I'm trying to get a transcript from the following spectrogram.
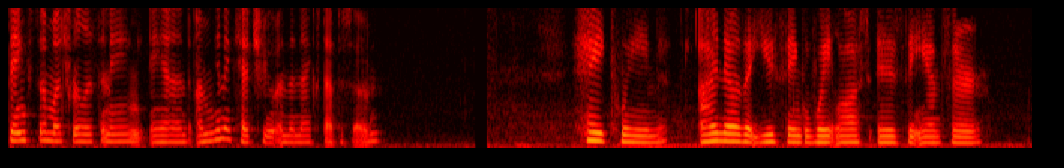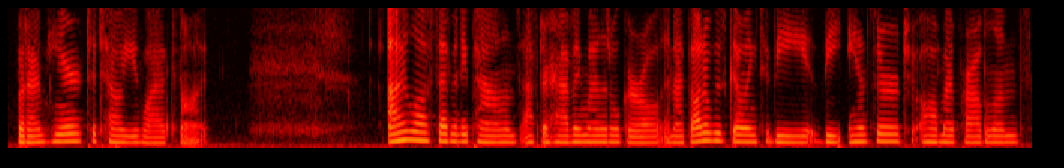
Thanks so much for listening and I'm going to catch you in the next episode. Hey queen, I know that you think weight loss is the answer, but I'm here to tell you why it's not. I lost 70 pounds after having my little girl, and I thought it was going to be the answer to all my problems.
